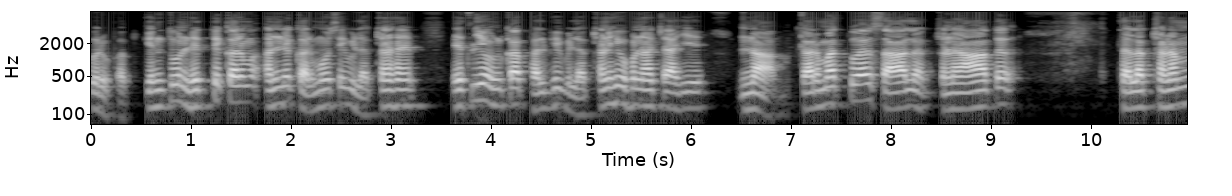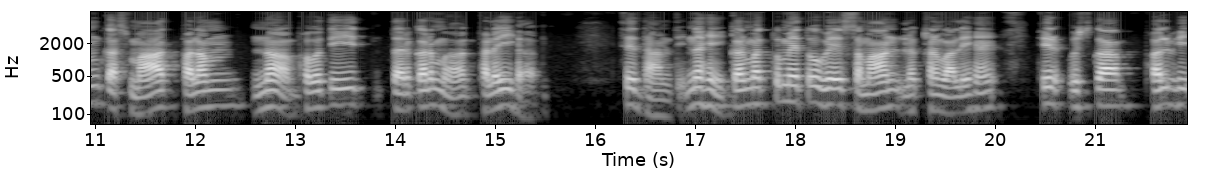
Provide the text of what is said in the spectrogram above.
पूर्वक किंतु नित्य कर्म अन्य कर्मों से विलक्षण है। इसलिए उनका फल भी विलक्षण ही होना चाहिए। न कर्मत्व सालक्षणात्, सलक्षण कस्मात् फलम, न भवती तरकर्म फल। सिद्धांति, नहीं, कर्मत्व में तो वे समान लक्षण वाले हैं, फिर उसका फल भी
